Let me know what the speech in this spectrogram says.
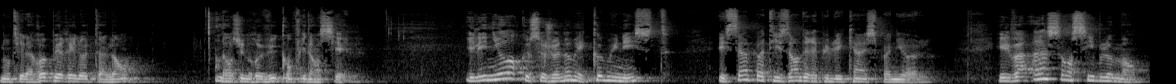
dont il a repéré le talent dans une revue confidentielle. Il ignore que ce jeune homme est communiste et sympathisant des républicains espagnols. Il va insensiblement,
